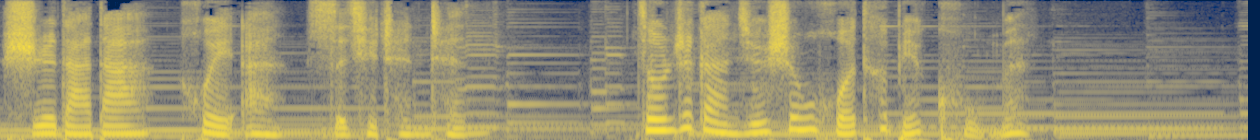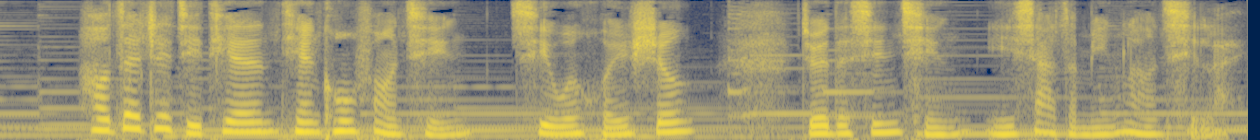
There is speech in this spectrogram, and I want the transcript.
湿哒哒、晦暗、死气沉沉。总之，感觉生活特别苦闷。好在这几天天空放晴，气温回升，觉得心情一下子明朗起来。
